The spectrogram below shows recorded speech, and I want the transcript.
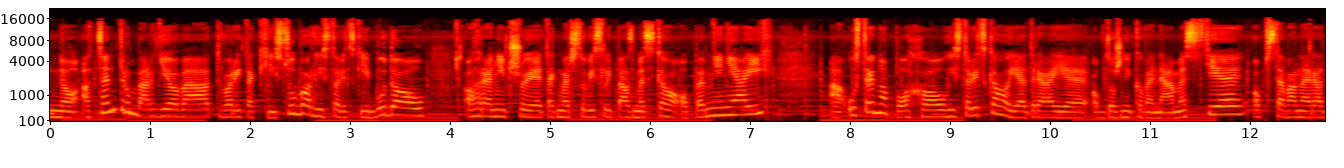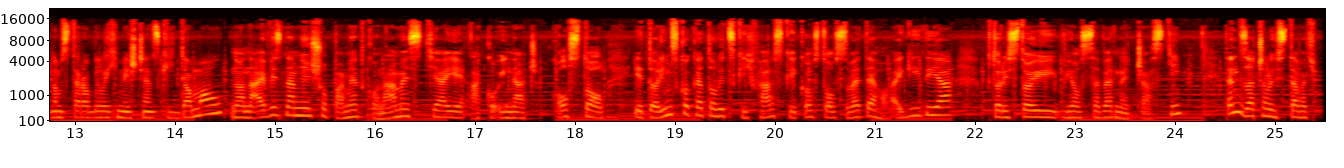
No a centrum Bardiova tvorí taký súbor historických budov, ohraničuje takmer súvislý pás mestského opevnenia ich a ústrednou plochou historického jadra je obdlžníkové námestie, obstávané radom starobilých miešťanských domov. No a najvýznamnejšou pamiatkou námestia je ako ináč kostol. Je to rímskokatolický farský kostol svätého Egídia, ktorý stojí v jeho severnej časti. Ten začali stavať v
